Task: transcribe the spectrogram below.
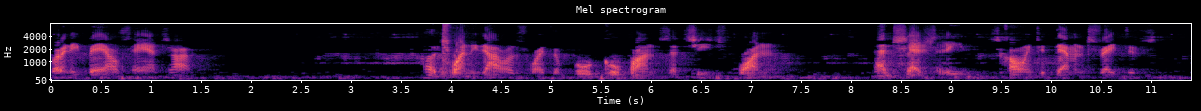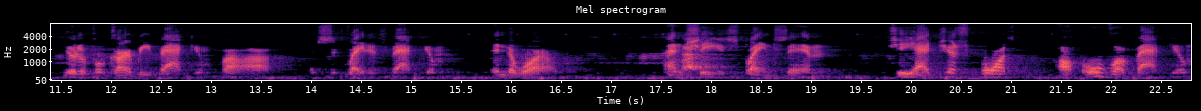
Bernie Bales hands her her $20 worth of food coupons that she's won and says that he's going to demonstrate this beautiful Kirby vacuum for her. It's the greatest vacuum in the world. And she explains to him she had just bought a Hoover vacuum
